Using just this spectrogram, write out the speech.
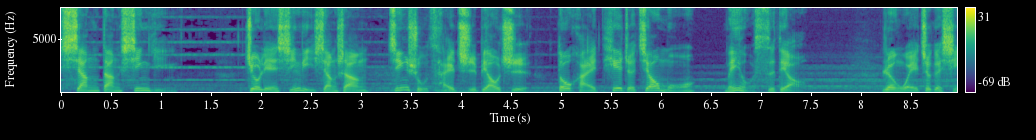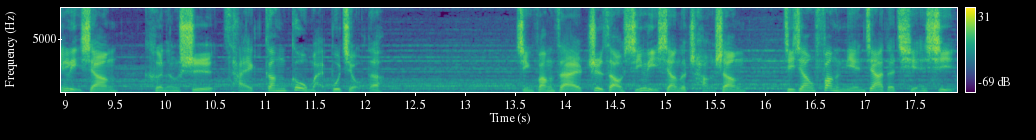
相当新颖，就连行李箱上金属材质标志都还贴着胶膜，没有撕掉。认为这个行李箱可能是才刚购买不久的。警方在制造行李箱的厂商即将放年假的前夕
